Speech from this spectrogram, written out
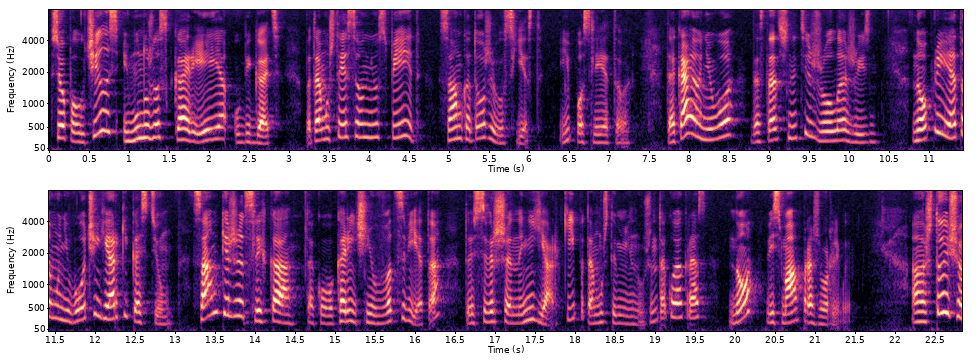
Все получилось, ему нужно скорее убегать, потому что если он не успеет, самка тоже его съест. И после этого. Такая у него достаточно тяжелая жизнь. Но при этом у него очень яркий костюм. Самки же слегка такого коричневого цвета, то есть совершенно не яркий, потому что им не нужен такой окрас, но весьма прожорливый. А что еще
